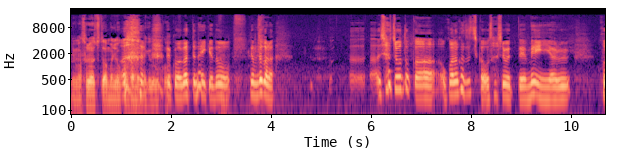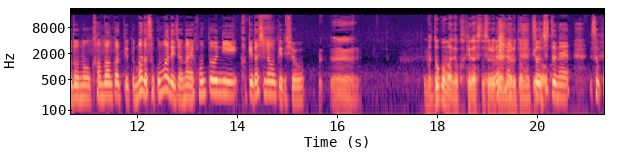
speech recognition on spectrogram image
まあそれはちょっとあんまりよくわかんないんだけど僕は。よく分かってないけど、でもだからあ社長とか岡田和親を差し置いてメインやるほどの看板かっていうとまだそこまでじゃない。本当に駆け出しなわけでしょ。うん。まあどこまでを駆け出しとするかによると思うけど。そうちょっとねそこ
